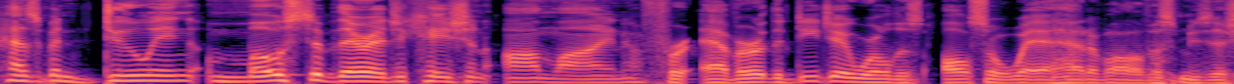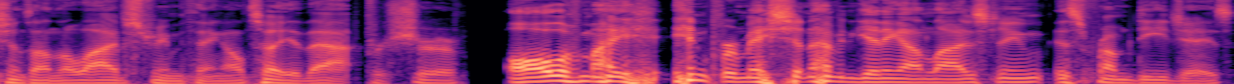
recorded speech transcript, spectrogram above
has been doing most of their education online forever. The DJ world is also way ahead of all of us musicians on the live stream thing. I'll tell you that for sure. All of my information I've been getting on live stream is from DJs.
